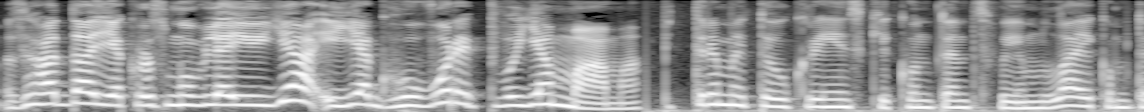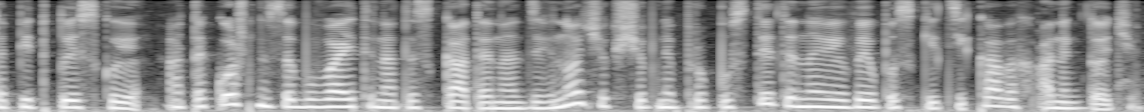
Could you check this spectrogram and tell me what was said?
Згадай, як розмовляю я і як говорить твоя мама. Підтримайте український контент своїм лайком та підпискою, а також не забувайте натискати на дзвіночок, щоб не пропустити нові випуски цікавих анекдотів.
